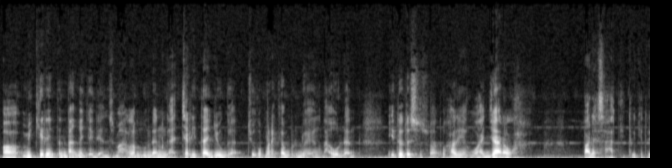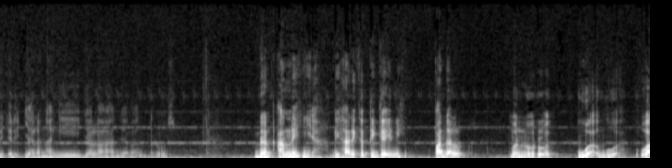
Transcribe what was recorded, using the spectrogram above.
uh, mikirin tentang kejadian semalam dan nggak cerita juga. Cukup mereka berdua yang tahu dan itu tuh sesuatu hal yang wajar lah pada saat itu gitu. Jadi jalan lagi jalan jalan terus. Dan anehnya di hari ketiga ini padahal menurut gua gua gua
